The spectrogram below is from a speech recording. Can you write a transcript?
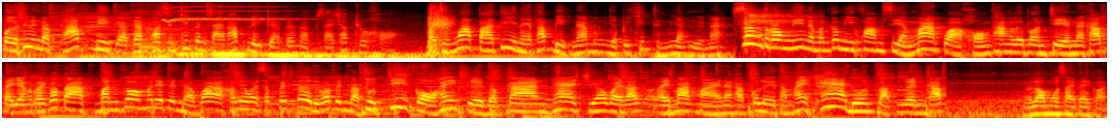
เปิดที่เป็นแบบพับบิกอะแบบพอซิงกิสเป็นสายพับบิกอะเป็นแบบสายชอบโชว์ของหมายถึงว่าปาร์ตี้ในพับบิกนะ มึงอย่าไปคิดถึงอย่างอื่นนะ ซึ่งตรงนี้เนี่ยมันก็มีความเสี่ยงมากกว่าของทางเลบรอนเจมส์นะครับ แต่อย่างไรก็ตามมันก็ไม่ได้เป็นแบบว่าเขาเรียกว่าสเปกเตอร์หรือว่าเป็นแบบจุดที่ก่อให้เกิดแบบการแพร่เชื้อไวรัสอะไรมากมายนะครับ ก็เลยทำให้แค่โดนปรับเงินครับเดี๋ยวเรอโมไซไปก่อน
